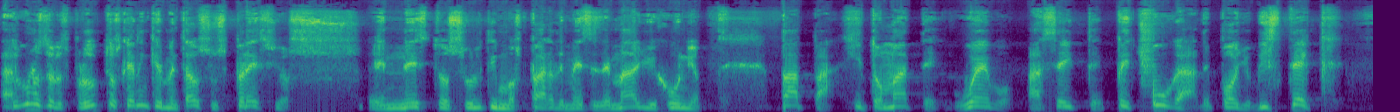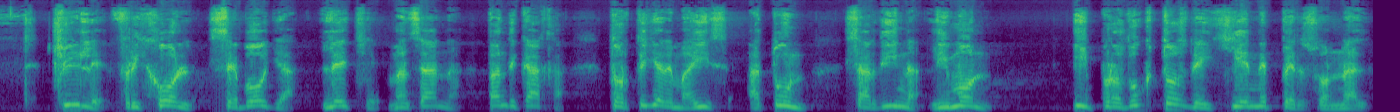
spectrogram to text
algunos de los productos que han incrementado sus precios en estos últimos par de meses de mayo y junio. Papa, jitomate, huevo, aceite, pechuga de pollo, bistec, chile, frijol, cebolla, leche, manzana, pan de caja, tortilla de maíz, atún, sardina, limón y productos de higiene personal.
